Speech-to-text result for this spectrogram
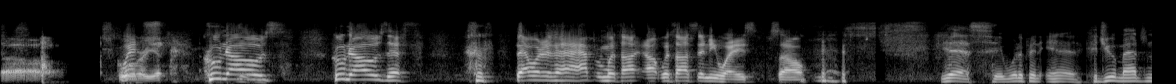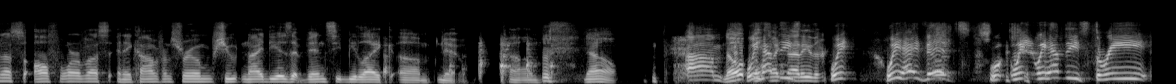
Uh, Which- Who knows? Who knows if that would have happened with us, uh, with us anyways? So Yes, it would have been. In, could you imagine us, all four of us, in a conference room shooting ideas at Vince? He'd be like, um, "No, um, no, um, nope, we have like these. that either." We we hey Vince, we we have these three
